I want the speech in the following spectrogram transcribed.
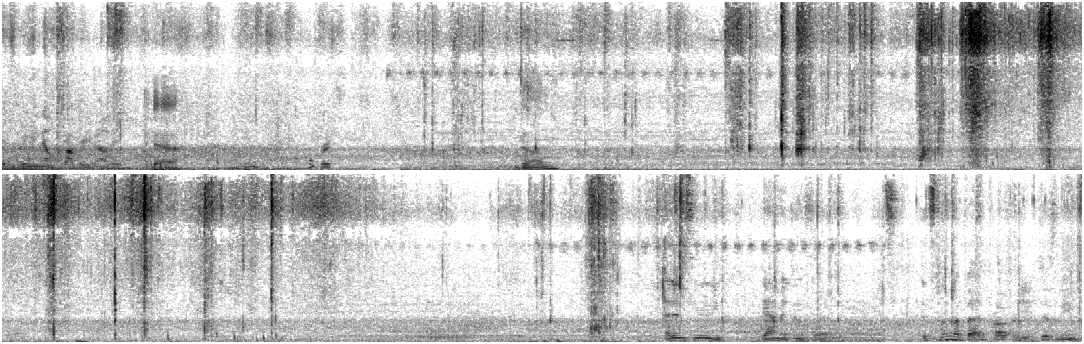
it's bringing down property value. Yeah. Mm-hmm. Comfort. Done. I didn't see any damage inside. It's not a bad property. It just needs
